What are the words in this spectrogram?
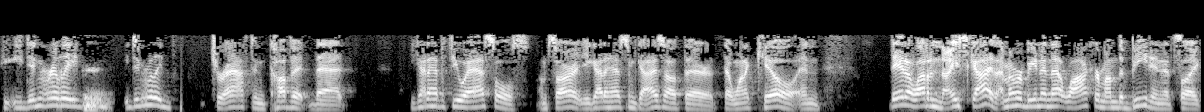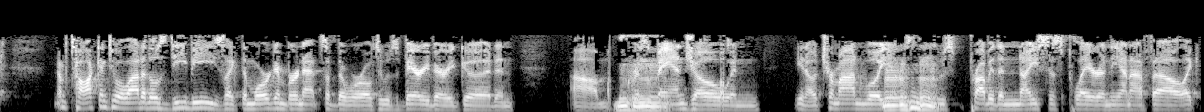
he, he didn't really he didn't really draft and covet that you got to have a few assholes. I'm sorry, you got to have some guys out there that want to kill and they had a lot of nice guys. I remember being in that locker room on the beat, and it's like I'm talking to a lot of those DBs, like the Morgan Burnett's of the world, who was very, very good, and um, mm-hmm. Chris Banjo, and you know Tramon Williams, mm-hmm. who's probably the nicest player in the NFL. Like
